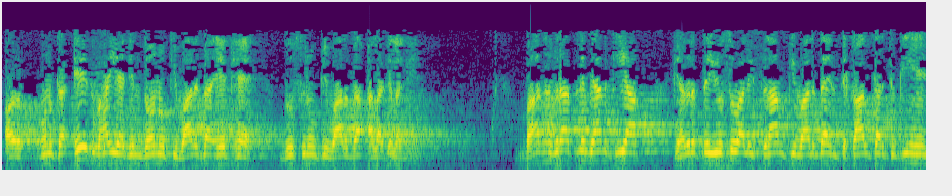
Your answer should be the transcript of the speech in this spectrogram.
اور ان کا ایک بھائی ہے، جن دونوں کی والدہ ایک ہے، دوسروں کی والدہ الگ الگ ہیں۔ بعض حضرات نے بیان کیا کہ حضرت یوسف علیہ السلام کی والدہ انتقال کر چکی ہیں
